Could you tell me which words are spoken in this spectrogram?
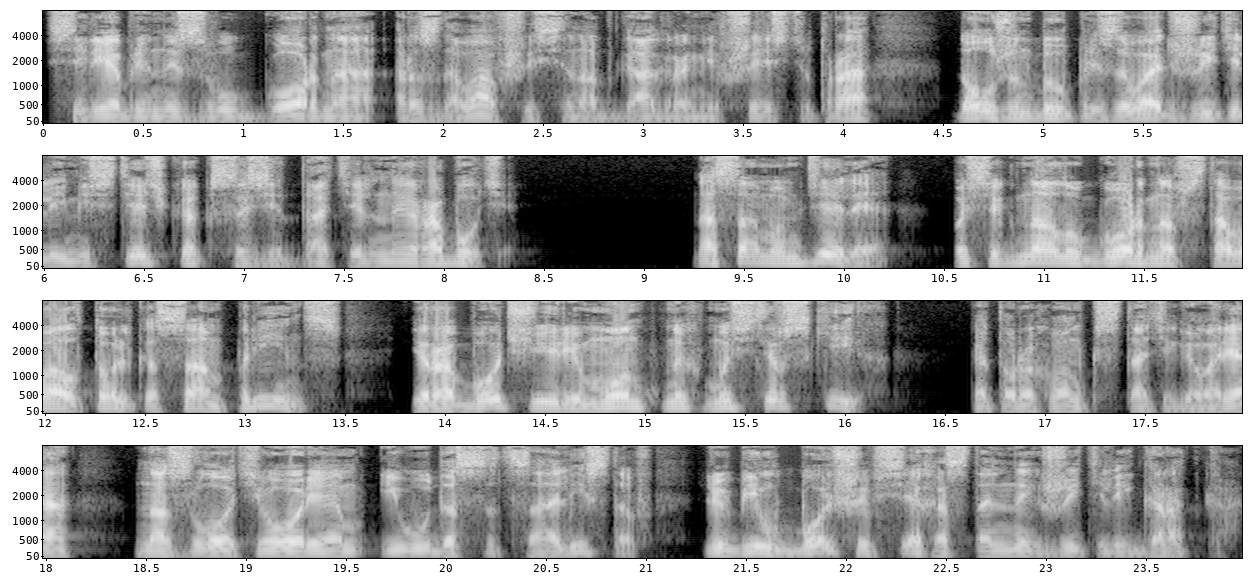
серебряный звук горна, раздававшийся над Гаграми в шесть утра, должен был призывать жителей местечка к созидательной работе. На самом деле, по сигналу горна вставал только сам принц и рабочие ремонтных мастерских, которых он, кстати говоря, на зло теориям иуда-социалистов любил больше всех остальных жителей городка.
